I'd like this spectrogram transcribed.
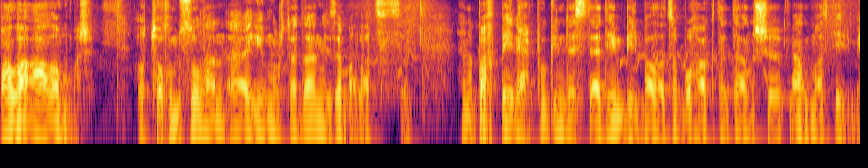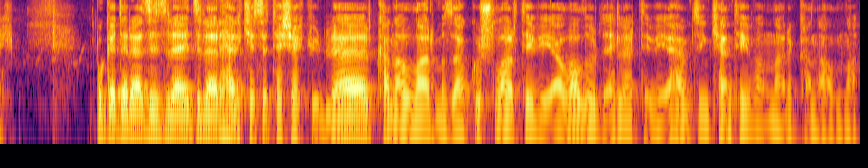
bala alınmır. O toxumsuz olan yumurtadan necə bala çıxsın. Yəni bax belə, bu gün də istədiyim bir balaca bu haqqda danışıb məlumat vermək. Bu qədər əziz izləyicilər, hər kəsə təşəkkürlər. Kanallarımıza, Quşlar TV-yə, Lal Ördəklər TV-yə, həmçinin Kənd Heyvanları kanalına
